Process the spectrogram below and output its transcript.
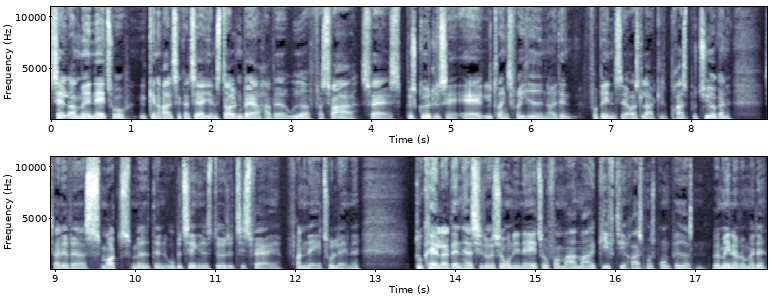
Selvom øh, NATO-generalsekretær Jens Stoltenberg har været ude og forsvare Sveriges beskyttelse af ytringsfriheden, og i den forbindelse også lagt lidt pres på tyrkerne, så har det været småt med den ubetingede støtte til Sverige fra NATO-lande. Du kalder den her situation i NATO for meget, meget giftig, Rasmus Brun Pedersen. Hvad mener du med det?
